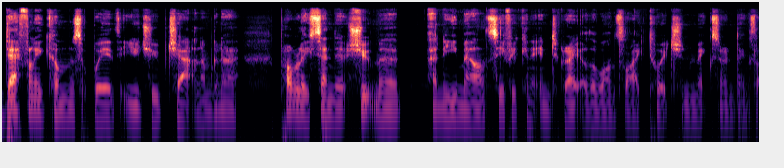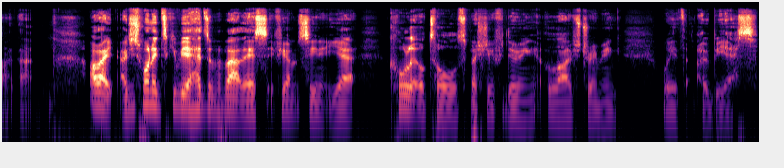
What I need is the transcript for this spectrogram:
definitely comes with YouTube chat, and I'm gonna probably send it, shoot me an email and see if you can integrate other ones like Twitch and Mixer and things like that. All right, I just wanted to give you a heads up about this. If you haven't seen it yet, cool little tool, especially if you're doing live streaming with OBS.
